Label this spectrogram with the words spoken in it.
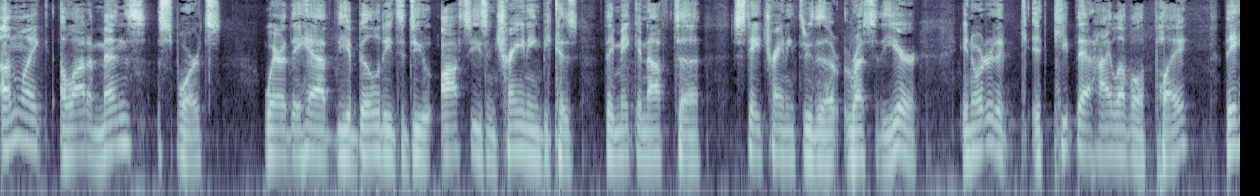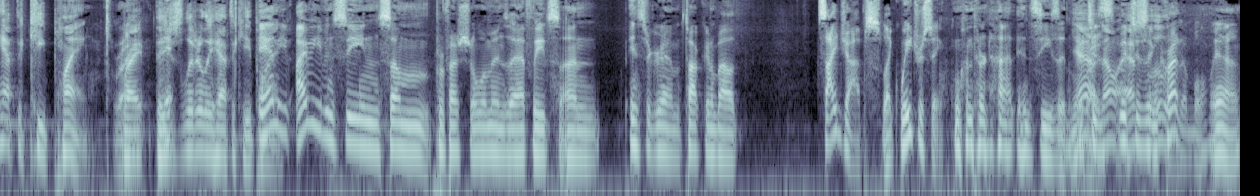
unlike a lot of men's sports where they have the ability to do off season training because they make enough to stay training through the rest of the year, in order to it, keep that high level of play, they have to keep playing. Right. Right. They just literally have to keep playing. And I've even seen some professional women's athletes on Instagram talking about side jobs like waitressing when they're not in season, Yeah, which is no, which is incredible. Yeah,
